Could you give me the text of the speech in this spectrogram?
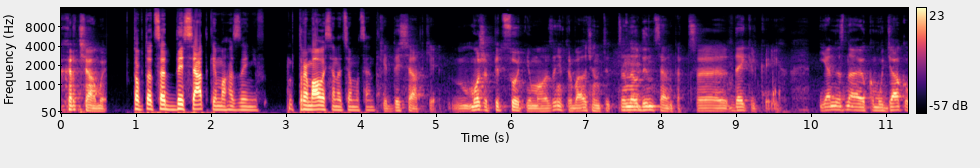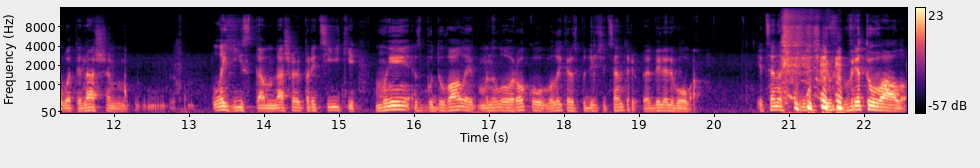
харчами. Тобто це десятки магазинів трималися на цьому центрі. Десятки, може під сотню магазинів Трибаличин. Це не один центр, це декілька їх. Я не знаю, кому дякувати нашим логістам, нашої операційки. Ми збудували минулого року великий розподільчий центр е, біля Львова. І це нас трішки врятувало.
